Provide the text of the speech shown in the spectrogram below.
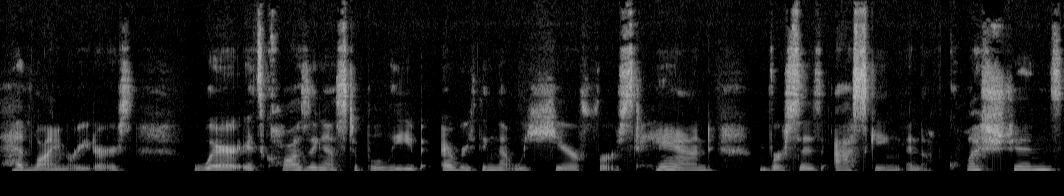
headline readers, where it's causing us to believe everything that we hear firsthand versus asking enough questions,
